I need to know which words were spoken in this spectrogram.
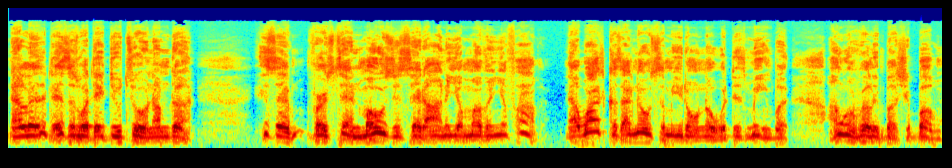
Now, this is what they do too, and I'm done. He said, verse 10 Moses said, Honor your mother and your father. Now, watch, because I know some of you don't know what this means, but I'm going to really bust your bubble.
